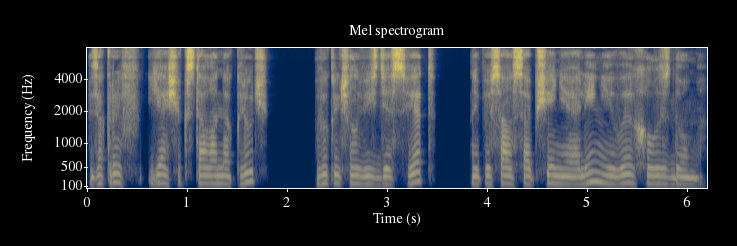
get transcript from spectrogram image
Закрыв ящик стола на ключ, выключил везде свет, написал сообщение Алине и выехал из дома.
